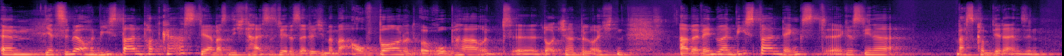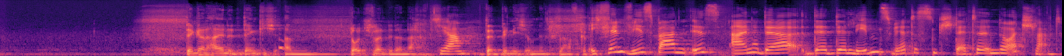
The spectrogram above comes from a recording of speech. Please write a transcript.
Ähm, jetzt sind wir auch im Wiesbaden-Podcast, ja, was nicht heißt, dass wir das natürlich immer mal aufbauen und Europa und äh, Deutschland beleuchten. Aber wenn du an Wiesbaden denkst, äh, Christina, was kommt dir da in den Sinn? Denk an Heine, denke ich an Deutschland in der Nacht. Ja. Da bin ich um den Schlaf gebracht. Ich finde, Wiesbaden ist eine der, der, der lebenswertesten Städte in Deutschland.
